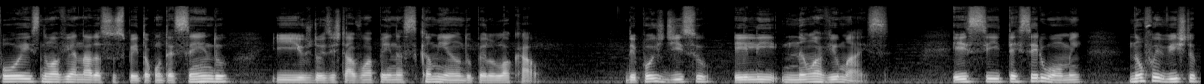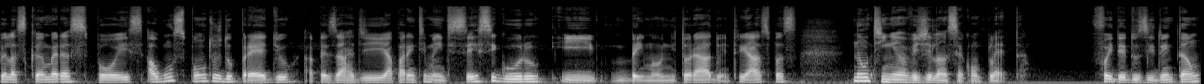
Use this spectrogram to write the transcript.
pois não havia nada suspeito acontecendo e os dois estavam apenas caminhando pelo local. Depois disso, ele não a viu mais. Esse terceiro homem não foi visto pelas câmeras, pois alguns pontos do prédio, apesar de aparentemente ser seguro e bem monitorado, entre aspas, não tinha vigilância completa. Foi deduzido então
